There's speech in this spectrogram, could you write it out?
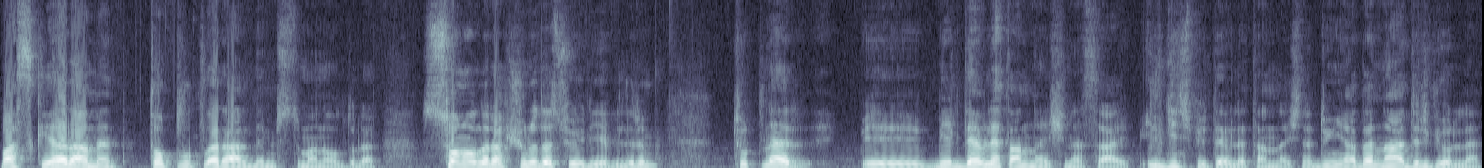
baskıya rağmen topluluklar halinde Müslüman oldular. Son olarak şunu da söyleyebilirim. Türkler e, bir devlet anlayışına sahip, ilginç bir devlet anlayışına, dünyada nadir görülen.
